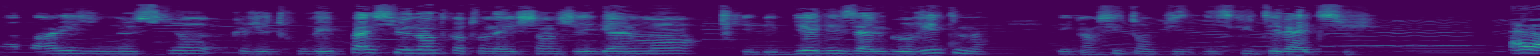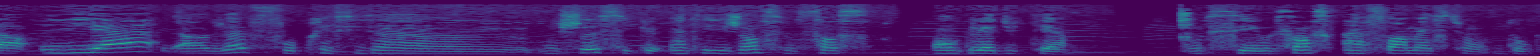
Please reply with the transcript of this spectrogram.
on va parler d'une notion que j'ai trouvée passionnante quand on a échangé également, qui est les biais des algorithmes, et qu'ensuite on puisse discuter là-dessus. Alors, l'IA, alors déjà, il faut préciser un, une chose, c'est que intelligence, c'est le sens anglais du terme. Donc c'est au sens information. Donc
